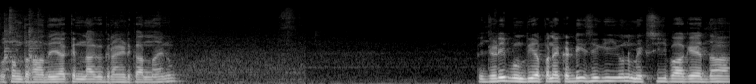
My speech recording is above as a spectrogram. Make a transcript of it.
ਉਹ ਤੁਹਾਨੂੰ ਦਿਖਾਉਂਦੇ ਆ ਕਿੰਨਾ ਕੁ ਗ੍ਰਾਈਂਡ ਕਰਨਾ ਇਹਨੂੰ। ਤੇ ਜਿਹੜੀ ਬੂੰਦੀ ਆਪਾਂ ਨੇ ਕੱਢੀ ਸੀਗੀ, ਉਹਨੂੰ ਮਿਕਸੀ 'ਚ ਪਾ ਕੇ ਇਦਾਂ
